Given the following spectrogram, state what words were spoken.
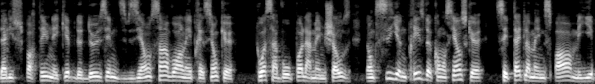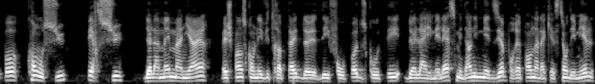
d'aller supporter une équipe de deuxième division sans avoir l'impression que toi, ça vaut pas la même chose? Donc, s'il y a une prise de conscience que c'est peut-être le même sport, mais il n'est pas conçu, perçu de la même manière, bien, je pense qu'on évitera peut-être des faux pas du côté de la MLS. Mais dans l'immédiat, pour répondre à la question d'Émile,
